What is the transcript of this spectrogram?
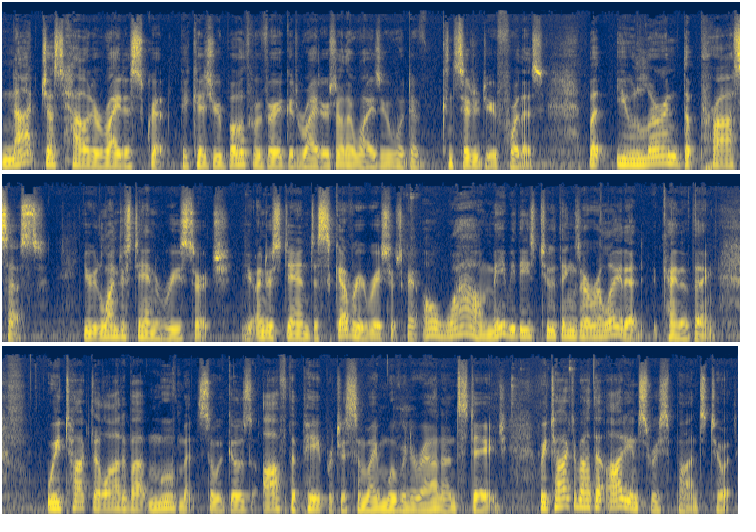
not just how to write a script, because you both were very good writers, otherwise we wouldn't have considered you for this, but you learn the process. You understand research. You understand discovery research. Going, oh wow, maybe these two things are related, kind of thing. We talked a lot about movement, so it goes off the paper to somebody moving around on stage. We talked about the audience response to it.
